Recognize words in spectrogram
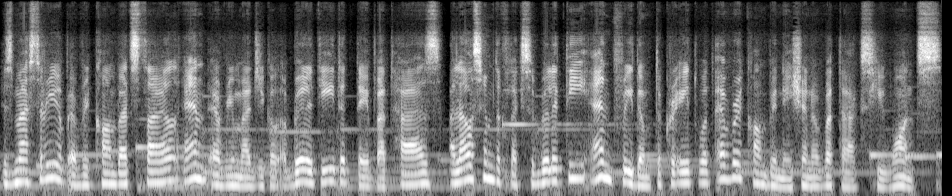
his mastery of every combat style and every magical ability that Teyvat has allows him the flexibility and freedom to create whatever combination of attacks he wants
